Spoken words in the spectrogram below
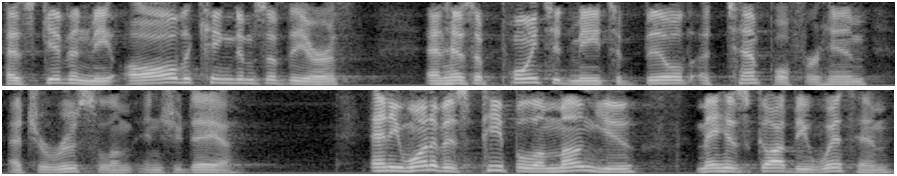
has given me all the kingdoms of the earth and has appointed me to build a temple for him at Jerusalem in Judea. Any one of his people among you, may his God be with him,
